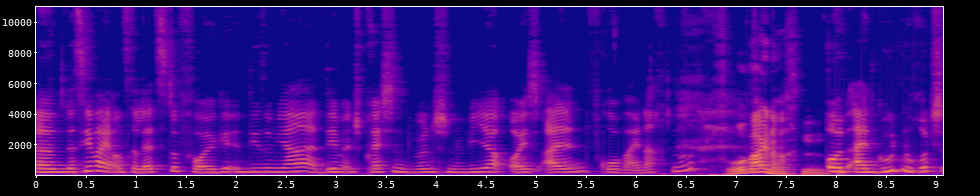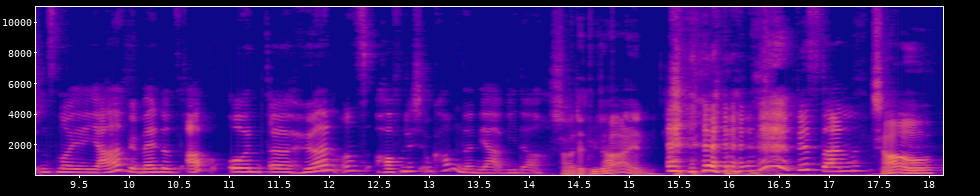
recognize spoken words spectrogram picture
Ähm, das hier war ja unsere letzte Folge in diesem Jahr. Dementsprechend wünschen wir euch allen frohe Weihnachten. Frohe Weihnachten. Und einen guten Rutsch ins neue Jahr. Wir melden uns ab und äh, hören uns hoffentlich im kommenden Jahr wieder. Schaltet wieder ein. Bis dann. Ciao.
